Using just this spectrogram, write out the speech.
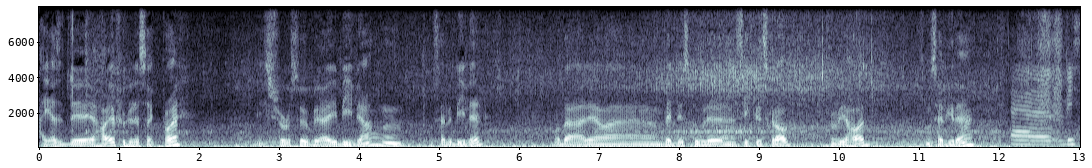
Nei, Det har jeg full respekt for. Sjøl så jobber jeg i Bilia og selger biler. Og det er eh, veldig store sikkerhetskrav som vi har som selgere. Eh, hvis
